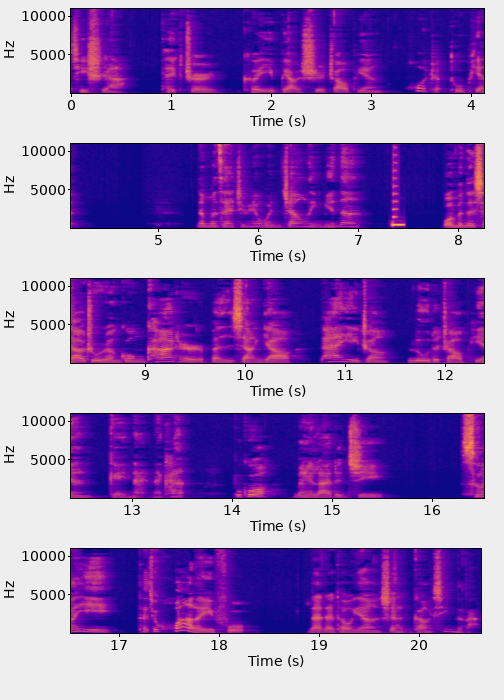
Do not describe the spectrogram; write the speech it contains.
其实啊，picture 可以表示照片或者图片。那么在这篇文章里面呢，我们的小主人公 Carter 本想要拍一张鹿的照片给奶奶看，不过没来得及，所以他就画了一幅。奶奶同样是很高兴的吧？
